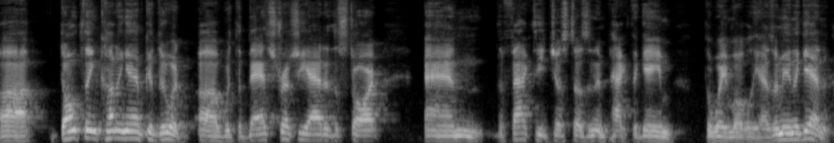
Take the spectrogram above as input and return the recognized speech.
Uh, don't think Cunningham could do it uh, with the bad stretch he had at the start and the fact he just doesn't impact the game the way Mobley has. I mean, again,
